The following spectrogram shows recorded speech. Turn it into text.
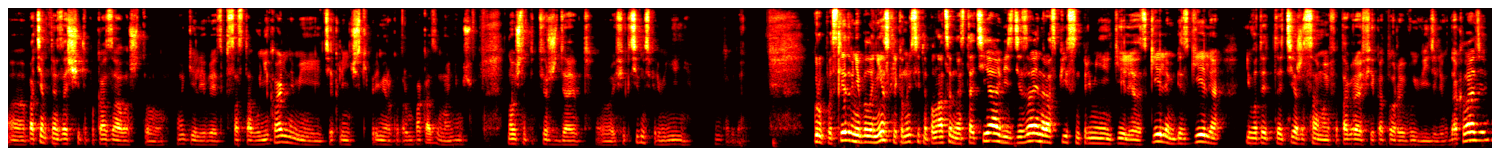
а, патентная защита показала, что гели являются по составу уникальными, и те клинические примеры, которые мы показываем, они очень научно подтверждают э, эффективность применения и так далее. Группа исследований было несколько, ну действительно полноценная статья, весь дизайн расписан, применение геля с гелем, без геля. И вот это те же самые фотографии, которые вы видели в докладе.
